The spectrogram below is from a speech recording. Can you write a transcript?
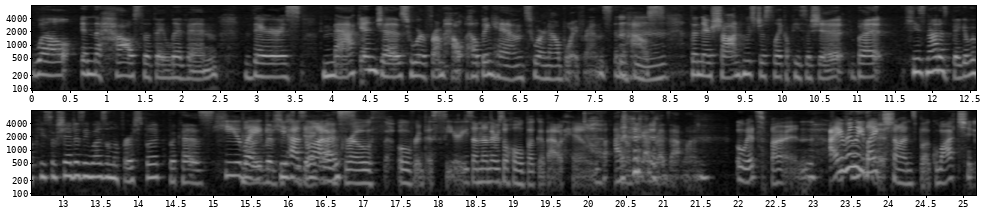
Well, in the house that they live in, there's Mac and Jez, who are from Hel- Helping Hands, who are now boyfriends in the Mm-hmm. house. Then there's Sean, who's just like a piece of shit, but he's not as big of a piece of shit as he was in the first book because He like he two has a lot guys. of growth over this series, and then there's a whole book about him. I don't think i've read that one. Oh, it's fun. I really liked it? Sean's book, Watching,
